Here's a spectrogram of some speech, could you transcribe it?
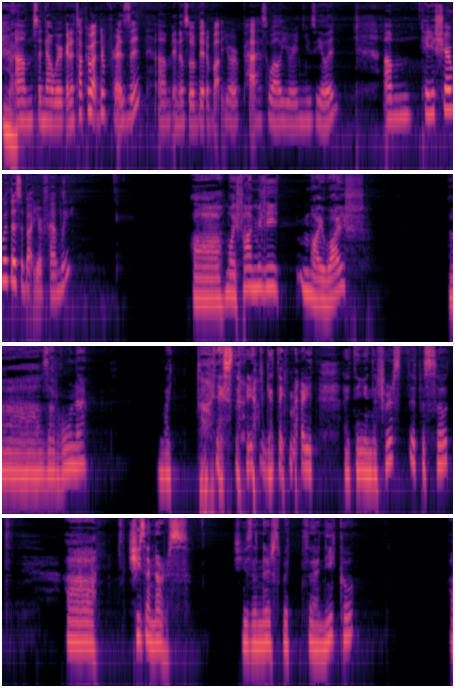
Right. Um, so now we're going to talk about the present um, and also a bit about your past while you're in New Zealand. Um, can you share with us about your family? Uh, my family, my wife, uh, Zarghuna, my the story of getting married, I think in the first episode. Uh, she's a nurse. She's a nurse with uh, Nico. Uh,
